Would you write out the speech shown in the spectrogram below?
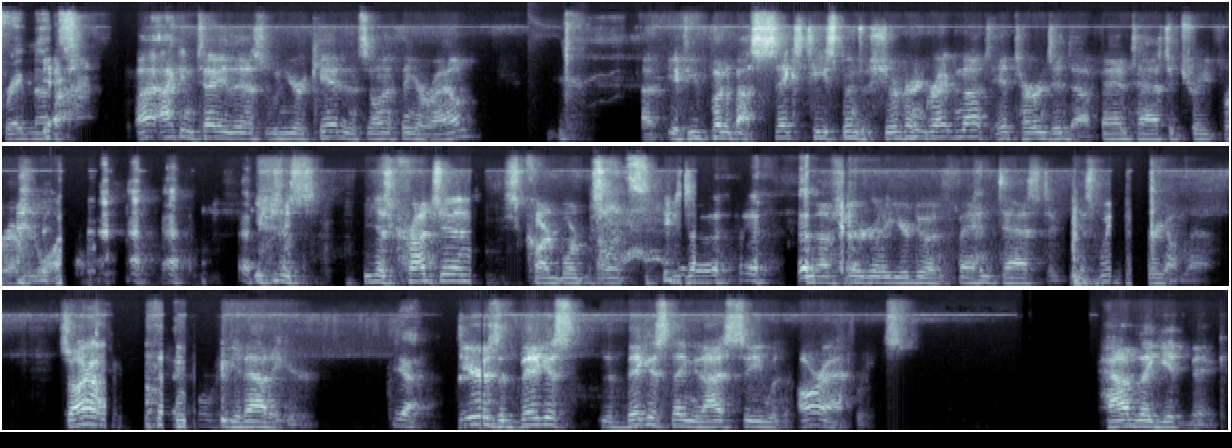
grape nuts? Yeah. I, I can tell you this: when you're a kid and it's the only thing around, uh, if you put about six teaspoons of sugar in grape nuts, it turns into a fantastic treat for everyone. you just you just crunching Just cardboard pellets. enough sugar that you're doing fantastic. Yes, we agree on that. So I got one thing before we get out of here. Yeah. Here's the biggest the biggest thing that I see with our athletes. How do they get big?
